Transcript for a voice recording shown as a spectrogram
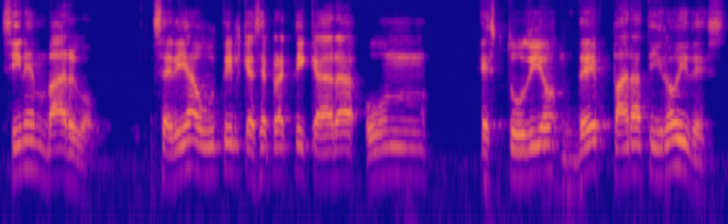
Sin embargo, sería útil que se practicara un estudio de paratiroides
